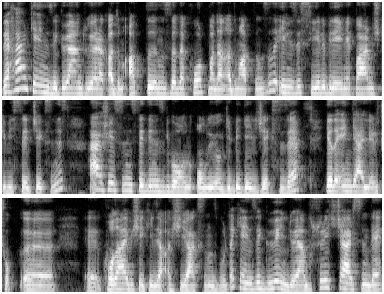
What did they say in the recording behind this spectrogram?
Ve her kendinize güven duyarak adım attığınızda da korkmadan adım attığınızda da elinizde sihirli bir değnek varmış gibi hissedeceksiniz. Her şey sizin istediğiniz gibi oluyor gibi gelecek size. Ya da engelleri çok e, kolay bir şekilde aşacaksınız burada. Kendinize güvenin diyor. Yani bu süreç içerisinde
